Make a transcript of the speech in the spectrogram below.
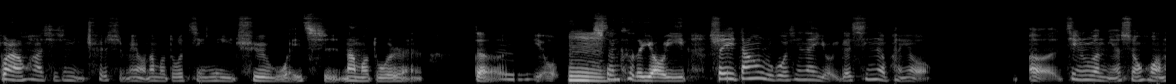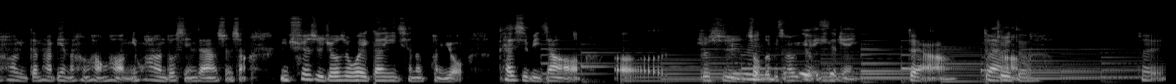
不然的话，其实你确实没有那么多精力去维持那么多人的嗯友嗯深刻的友谊。所以，当如果现在有一个新的朋友，呃，进入了你的生活，然后你跟他变得很好很好，你花很多时间在他身上，你确实就是会跟以前的朋友开始比较呃，就是走得嗯比较远一点。对啊，对啊，对的，对，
